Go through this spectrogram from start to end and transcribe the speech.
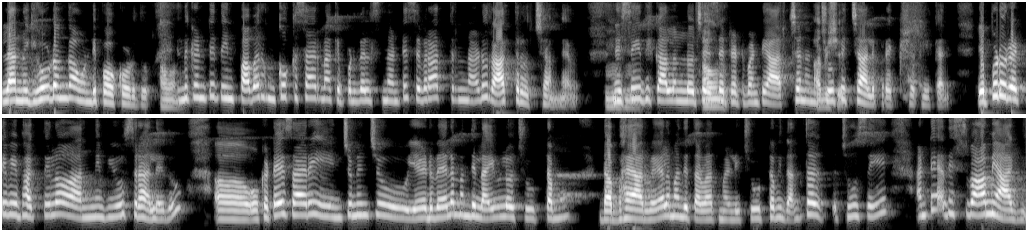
ఇలా నిగూఢంగా ఉండిపోకూడదు. ఎందుకంటే దీని పవర్ ఇంకొకసారి నాకు ఎప్పుడు తెలిసిందంటే శివరాత్రి నాడు రాత్రి వచ్చాను నేను మ్మ్. నిషేధి కాలంలో చేసేటటువంటి అర్చనను. చూపించాలి ప్రేక్షకులకని ఎప్పుడు రెట్టివి భక్తిలో అన్ని వ్యూస్ రాలేదు ఆ, ఒకటేసారి ఇంచుమించు ఏడు వేల మంది లైవ్లో చూడటము డెబ్బై ఆరు వేల మంది తర్వాత మళ్ళీ చూడటం ఇదంతా చూసి అంటే అది స్వామి ఆజ్ఞ.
